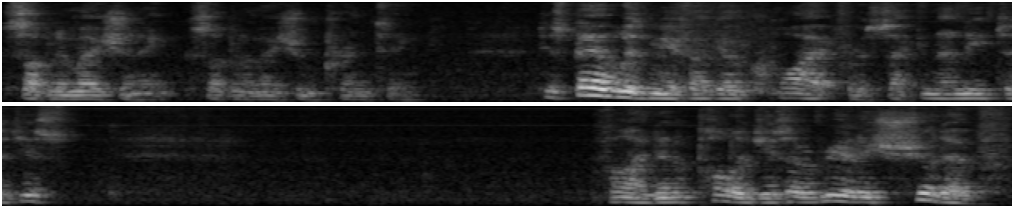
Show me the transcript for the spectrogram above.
sublimation ink, sublimation printing. Just bear with me if I go quiet for a second. I need to just find, and apologies, I really should have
